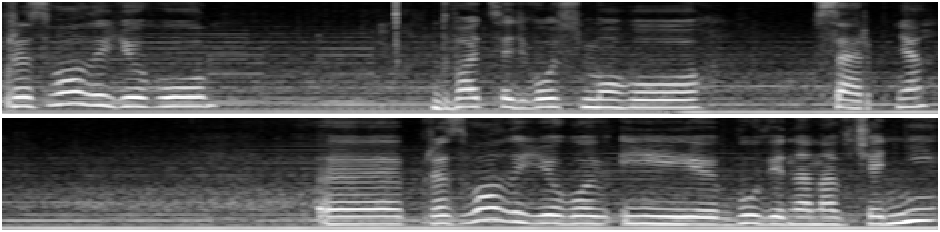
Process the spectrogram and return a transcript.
Призвали його 28 серпня. Е, призвали його і був він на навчанні.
